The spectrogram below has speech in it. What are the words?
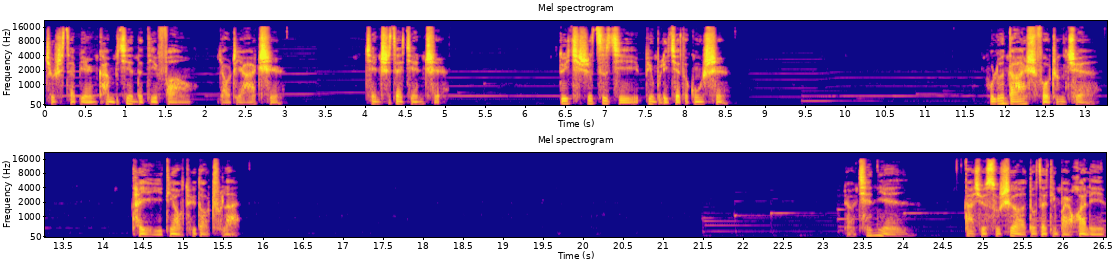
就是在别人看不见的地方咬着牙齿，坚持再坚持。对其实自己并不理解的公式。无论答案是否正确，他也一定要推导出来。两千年，大学宿舍都在听白桦林。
